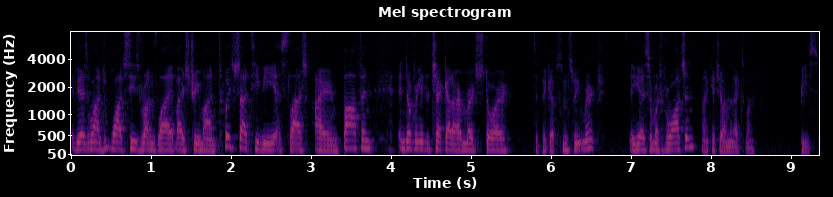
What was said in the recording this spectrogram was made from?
If you guys want to watch these runs live, I stream on twitch.tv slash ironboffin. And don't forget to check out our merch store to pick up some sweet merch. Thank you guys so much for watching. I'll catch you on the next one. Peace.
